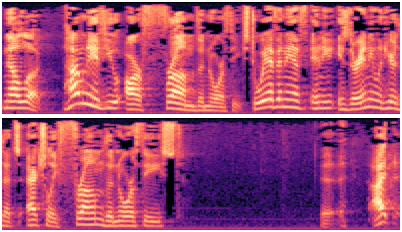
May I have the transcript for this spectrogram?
Now, look, how many of you are from the Northeast? Do we have any of any? Is there anyone here that's actually from the Northeast? Uh, I,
